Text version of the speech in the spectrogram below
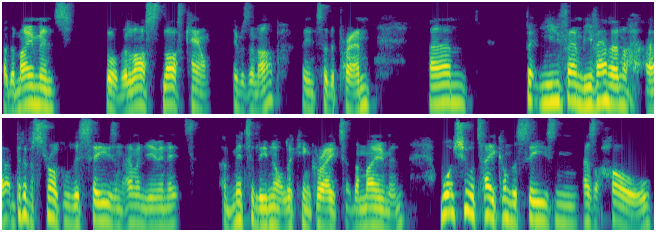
At the moment, well, the last last count it was an up into the Prem, um, but you've um, you've had a, a, bit of a struggle this season, haven't you? And it's admittedly not looking great at the moment. What's your take on the season as a whole,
